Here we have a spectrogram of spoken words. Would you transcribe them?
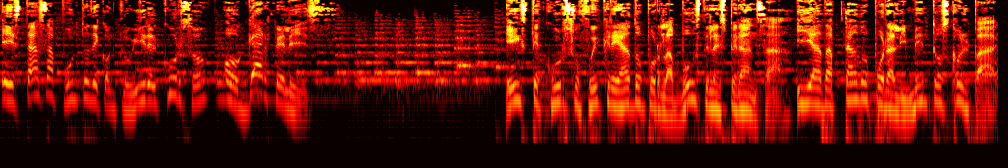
Estás a punto de concluir el curso Hogar Feliz. Este curso fue creado por La Voz de la Esperanza y adaptado por Alimentos Colpac.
